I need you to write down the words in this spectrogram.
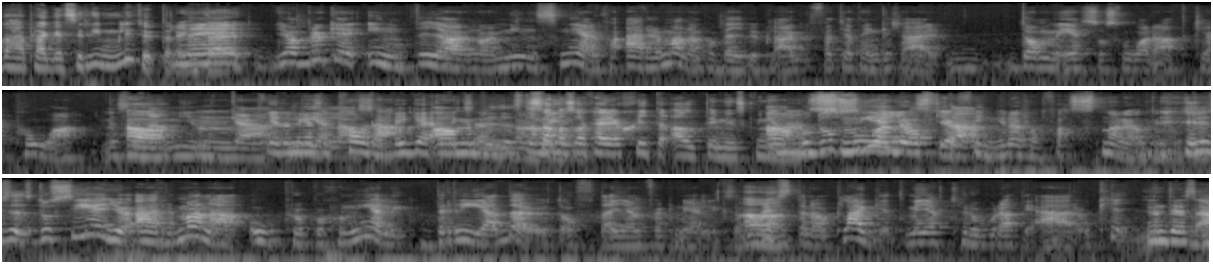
det här plagget ser rimligt ut eller inte. Nej, jag brukar inte göra några minskningar på ärmarna på babyplagg för att jag tänker så här, de är så svåra att klä på med sina Ja, mjuka, mm. Ja, de är ganska korviga, Ja, men liksom. precis. De Samma är, sak här, jag skiter alltid i minskningarna. Ja, och då Små ser läskiga ofta- fingrar som fastnar i allting. Precis, då ser ju ärmarna oproportionerligt breda ut ofta jämfört med liksom Ja. resten av plagget. Men jag tror att det är okej. Men deras Mm.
